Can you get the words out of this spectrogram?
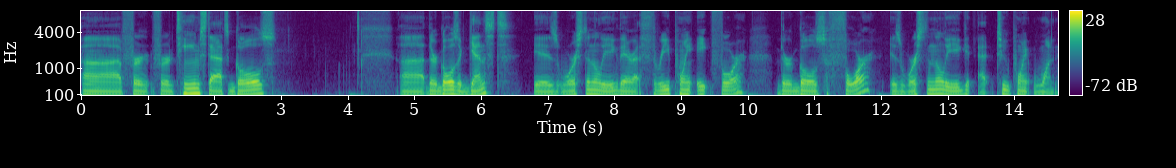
Uh, for for team stats, goals. Uh, their goals against is worst in the league. They are at 3.84. Their goals for is worst in the league at 2.1.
